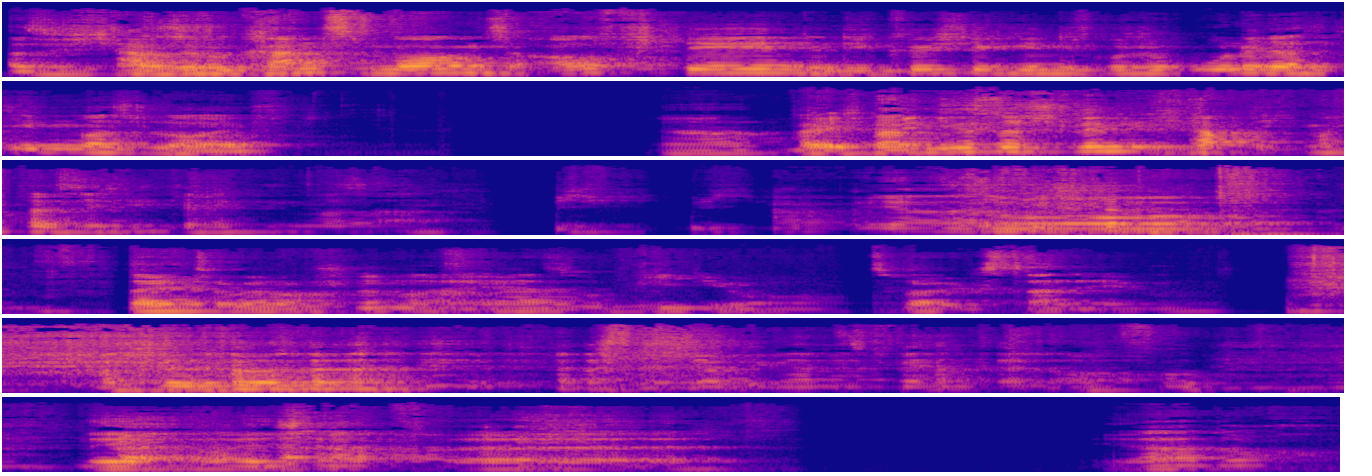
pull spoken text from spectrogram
Also ich Also du kannst morgens aufstehen, in die Küche gehen, die Frühstück, ohne dass irgendwas läuft. ja, Weil ich bei mir ist das schlimm, ich hab, ich mache tatsächlich direkt irgendwas an. ich, ich habe eher ist so, vielleicht sogar noch schlimmer, eher so Video-Zeugs dann eben. ich habe die ganze Fernseher laufen. Nee, aber ich habe, äh, ja doch,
